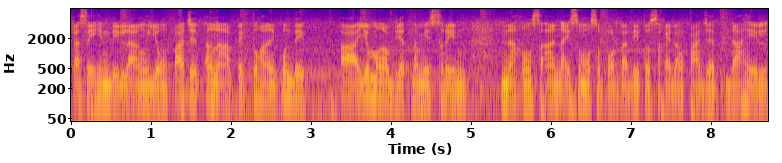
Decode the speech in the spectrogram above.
kasi hindi lang yung pageant ang naapektuhan kundi ah, yung mga Vietnamese rin na kung saan ay sumusuporta dito sa kailang pageant dahil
